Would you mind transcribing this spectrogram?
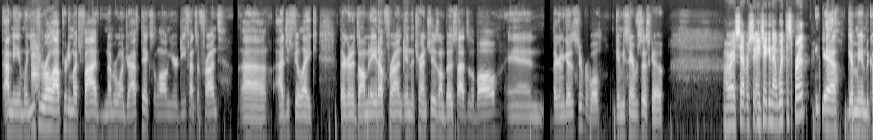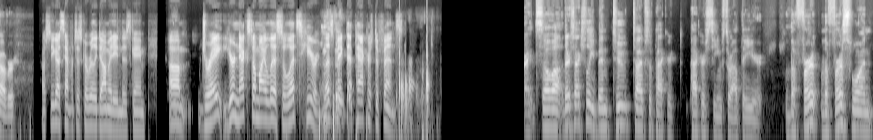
I mean, when you can roll out pretty much five number one draft picks along your defensive front, uh, I just feel like they're going to dominate up front in the trenches on both sides of the ball, and they're going to go to the Super Bowl. Give me San Francisco. All right, San Francisco. Are you taking that with the spread? Yeah, give me him to cover. Oh, so you got San Francisco really dominating this game. Um, Dre, you're next on my list, so let's hear it. Let's make that Packers defense. All right. So uh, there's actually been two types of Packer Packers teams throughout the year. The first the first one,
